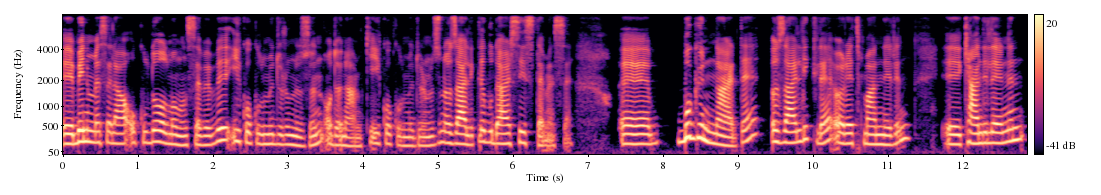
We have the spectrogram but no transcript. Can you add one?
e, benim mesela okulda olmamın sebebi ilkokul müdürümüzün, o dönemki ilkokul müdürümüzün özellikle bu dersi istemesi. E, bugünlerde özellikle öğretmenlerin e, kendilerinin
